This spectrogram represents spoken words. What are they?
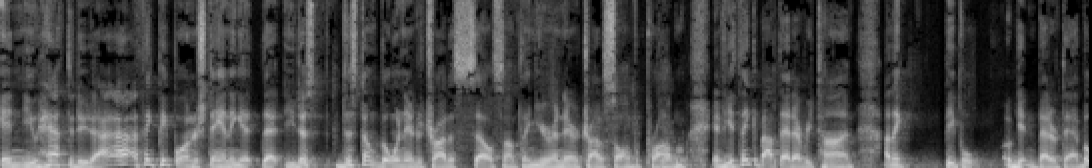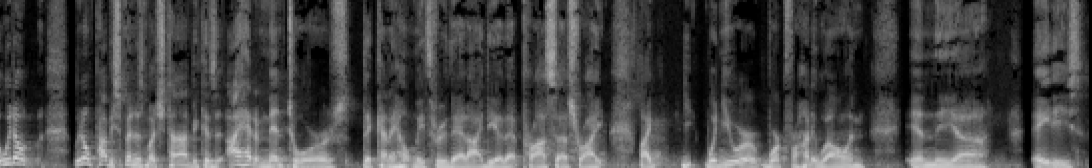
and you have to do that. I, I think people understanding it that you just just don't go in there to try to sell something. You're in there to try to solve a problem. Yeah. If you think about that every time, I think people are getting better at that. But we don't we don't probably spend as much time because I had a mentors that kind of helped me through that idea, that process. Right, like when you were work for Honeywell and in the uh, 80s,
